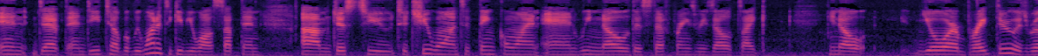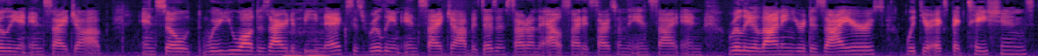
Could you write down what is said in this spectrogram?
in depth and detail, but we wanted to give you all something um, just to, to chew on, to think on. And we know this stuff brings results. Like, you know, your breakthrough is really an inside job. And so, where you all desire to be mm-hmm. next is really an inside job. It doesn't start on the outside, it starts on the inside. And really aligning your desires with your expectations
